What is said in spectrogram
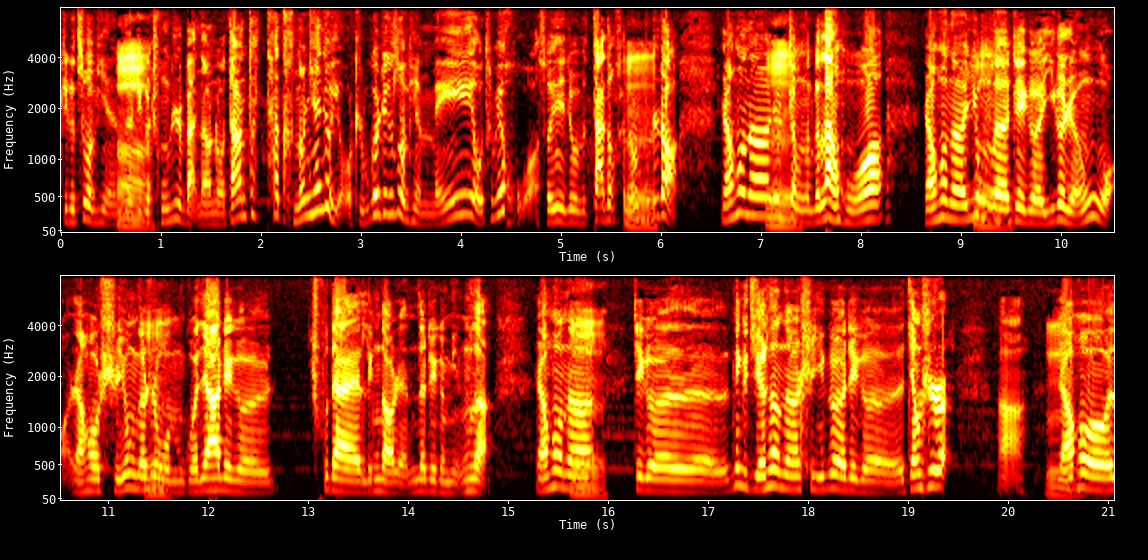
这个作品的这个重制版当中，当然他他很多年前就有，只不过这个作品没有特别火，所以就大家都很多人不知道。然后呢，就整了个烂活，然后呢用了这个一个人物，然后使用的是我们国家这个。初代领导人的这个名字，然后呢，这个那个角色呢是一个这个僵尸啊，然后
